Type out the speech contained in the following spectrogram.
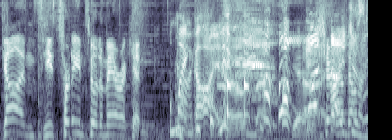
guns. He's turning into an American. Oh my god. Oh I just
